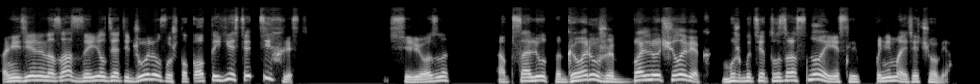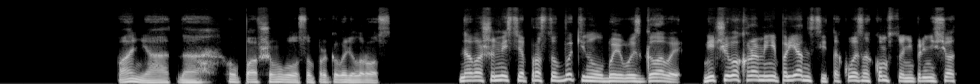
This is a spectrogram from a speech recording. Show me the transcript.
А неделю назад заявил дяде Джулиусу, что тот и есть антихрист. Серьезно? Абсолютно. Говорю же, больной человек. Может быть, это возрастное, если понимаете, о чем я. Понятно, упавшим голосом проговорил Росс. На вашем месте я просто выкинул бы его из головы. Ничего, кроме неприятностей, такое знакомство не принесет.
